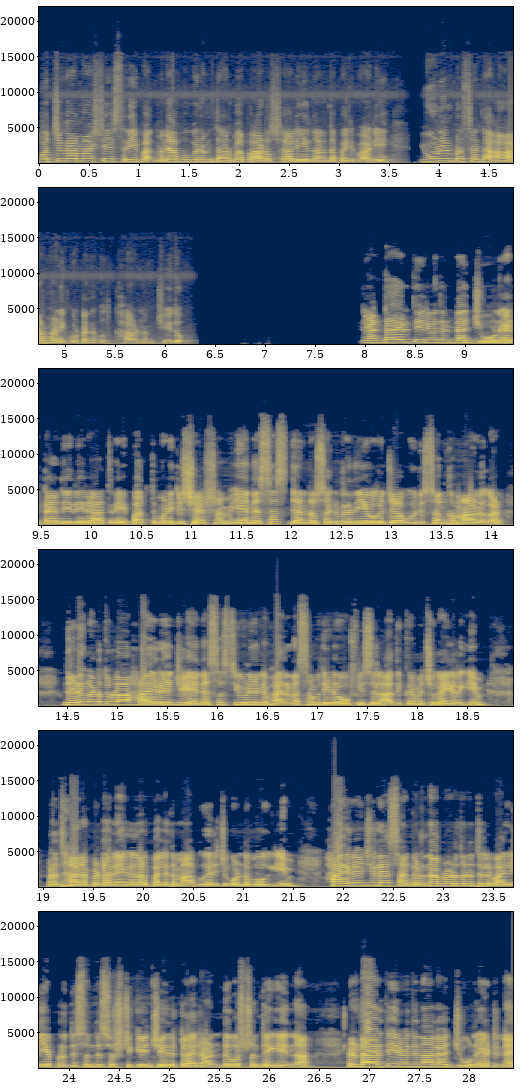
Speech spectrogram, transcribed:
കൊച്ചുകാമാക്ഷി ശ്രീ പത്മനാഭപുരം ധർമ്മ പാഠശാലയിൽ നടന്ന പരിപാടി യൂണിയൻ പ്രസിഡന്റ് ആർ മണിക്കുട്ടൻ ഉദ്ഘാടനം ചെയ്തു. രണ്ടായിരത്തി ഇരുപത്തിരണ്ട് ജൂൺ എട്ടാം തീയതി രാത്രി പത്ത് മണിക്ക് ശേഷം N S S general secretary നിയോഗിച്ച ഒരു സംഘം ആളുകൾ നെടുങ്കണ്ടത്തുള്ള high range N S S union ഭരണസമിതിയുടെ ഓഫീസിൽ അതിക്രമിച്ചു കയറുകയും പ്രധാനപ്പെട്ട രേഖകൾ പലതും അപഹരിച്ചു കൊണ്ടുപോവുകയും ഹൈറേഞ്ചിലെ സംഘടനാ പ്രവർത്തനത്തിൽ വലിയ പ്രതിസന്ധി സൃഷ്ടിക്കുകയും ചെയ്തിട്ട് രണ്ട് വർഷം തികയുന്ന രണ്ടായിരത്തി ഇരുപത്തിനാല് ജൂൺ എട്ടിന്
